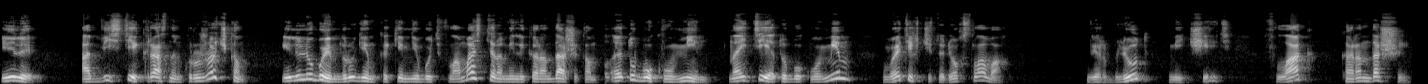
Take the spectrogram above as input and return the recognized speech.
или обвести красным кружочком или любым другим каким-нибудь фломастером или карандашиком эту букву мим. Найти эту букву мим в этих четырех словах. Верблюд, мечеть, флаг, карандаши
